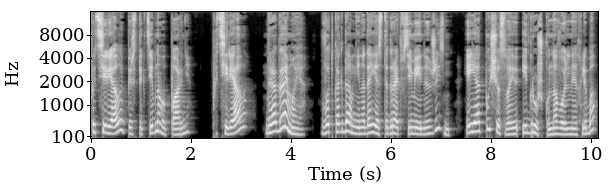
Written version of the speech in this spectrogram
Потеряла перспективного парня. Потеряла? Дорогая моя, вот когда мне надоест играть в семейную жизнь, и я отпущу свою игрушку на вольные хлеба,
